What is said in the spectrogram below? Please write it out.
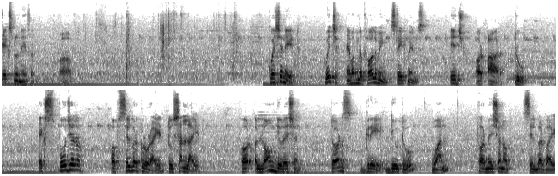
explanation. Uh, question 8. Which among the following statements is or are true? Exposure of silver chloride to sunlight for a long duration turns gray due to 1. Formation of silver by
